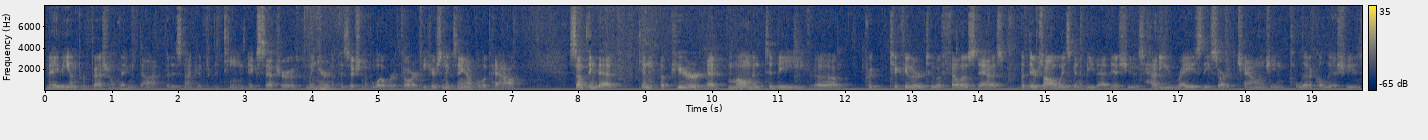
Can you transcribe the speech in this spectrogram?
maybe unprofessional, maybe not, but it's not good for the team, etc., when you're in a position of lower authority? Here's an example of how something that can appear at moment to be uh, particular to a fellow status, but there's always going to be that issue is how do you raise these sort of challenging political issues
